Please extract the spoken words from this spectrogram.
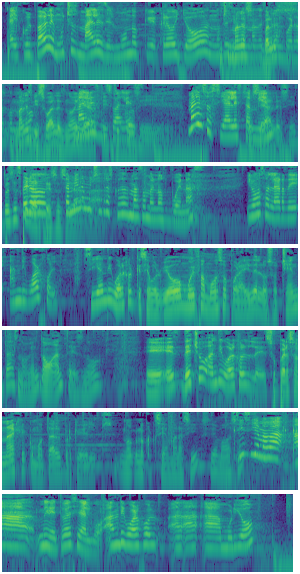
el culpable de muchos males del mundo, que creo yo, no sé Muchos si males, Fernando está de males- acuerdo conmigo. males visuales, ¿no? y Males artísticos visuales. y Males sociales también. sociales, sí. Pues es que el arte es social. también hay muchas otras cosas más o menos buenas. Y vamos a hablar de Andy Warhol. Sí, Andy Warhol que se volvió muy famoso por ahí de los 80s, 90, no, antes, ¿no? Eh, es, de hecho, Andy Warhol, eh, su personaje como tal, porque él pues, no, no creo que se llamara así, se llamaba así. Sí, se llamaba... ah, mire, te voy a decir algo. Andy Warhol ah, murió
